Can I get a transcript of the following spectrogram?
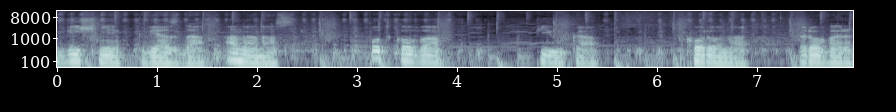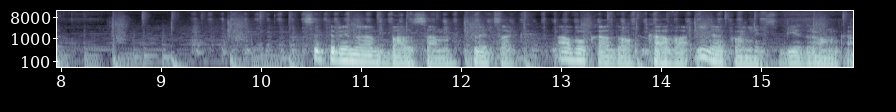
wiśnie, gwiazda, ananas, podkowa, piłka, korona, rower, cytryna, balsam, plecak, awokado, kawa i na koniec biedronka.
